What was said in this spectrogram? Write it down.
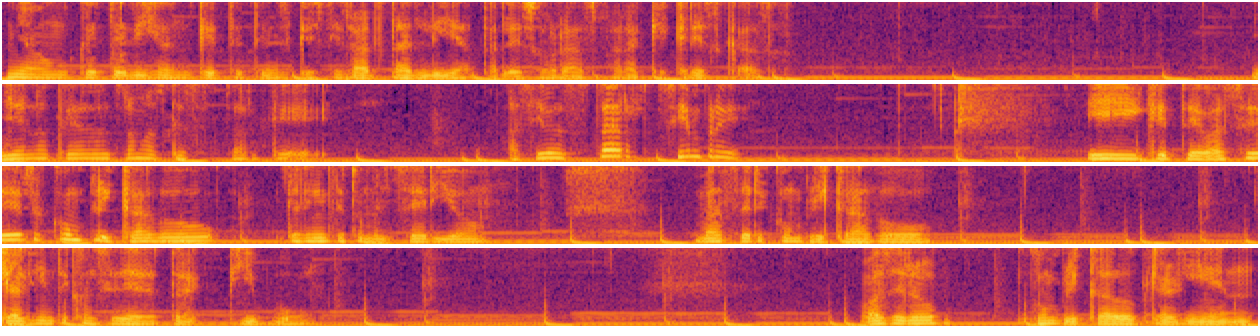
ni aunque te digan que te tienes que estirar tal día, tales horas para que crezcas. Ya no queda otra más que aceptar que así vas a estar siempre. Y que te va a ser complicado que alguien te tome en serio. Va a ser complicado que alguien te considere atractivo. Va a ser complicado que alguien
